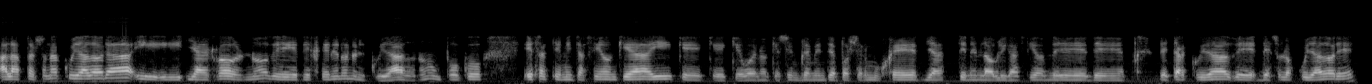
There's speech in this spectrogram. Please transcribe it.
a las personas cuidadoras y, al rol ¿no? de, género en el cuidado, ¿no? Un poco esa limitación que hay, que, que, bueno, que simplemente por ser mujer ya tienen la obligación de, estar cuidado, de, ser los cuidadores,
